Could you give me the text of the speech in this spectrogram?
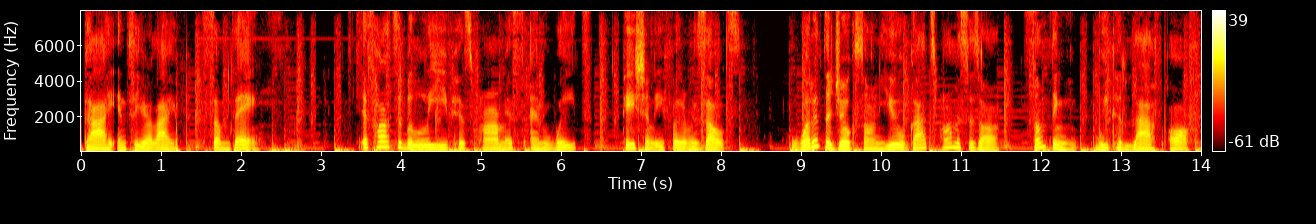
guy into your life someday. It's hard to believe his promise and wait patiently for the results. What if the joke's on you? God's promises are something we could laugh off,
